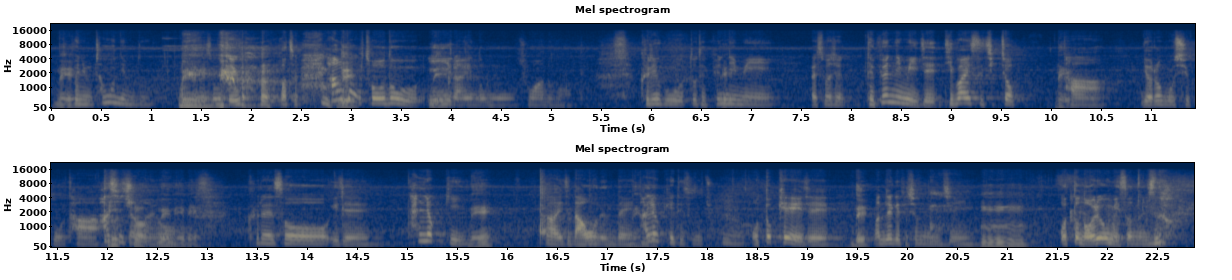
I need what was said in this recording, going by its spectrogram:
네. 대표님 창모님도 네. 소개팅 맞아요. 한국 네. 저도 이 네. 라인 너무 좋아하는 것 같아요. 그리고 또 대표님이 말씀하신 대표님이 이제 디바이스 직접 네. 다 열어보시고 다 그렇죠. 하시잖아요. 네네네. 그래서 이제 탄력기가 네. 이제 나오는데 네네. 탄력기에 대해서 조금 어떻게 이제 네. 만들게 되셨는지 음, 어떤 어려움이 있었는지도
